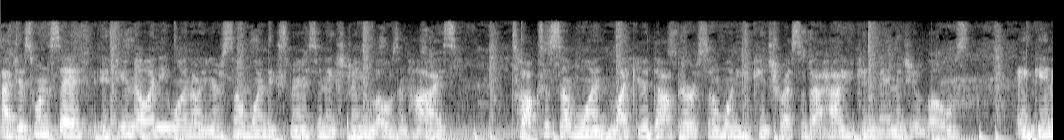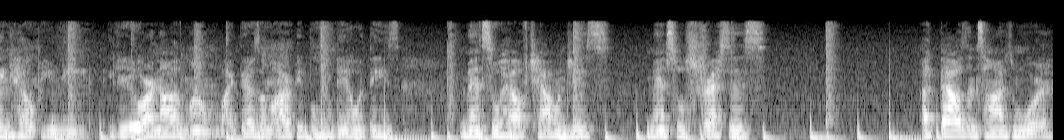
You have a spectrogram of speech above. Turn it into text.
I just want to say if, if you know anyone or you're someone experiencing extreme lows and highs, talk to someone like your doctor or someone you can trust about how you can manage your lows and getting help you need. You are not alone. Like there's a lot of people who deal with these mental health challenges, mental stresses a thousand times more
